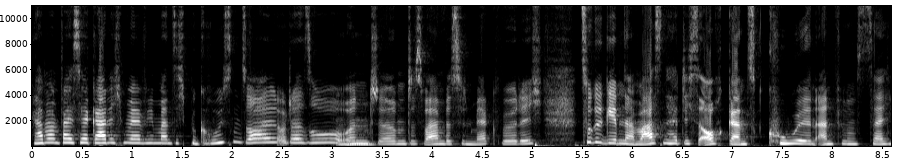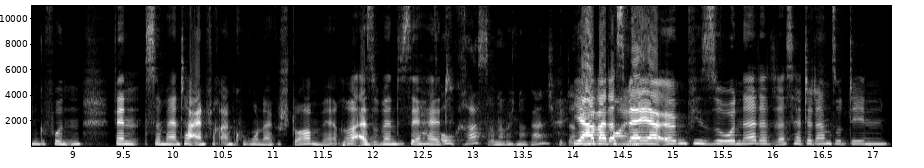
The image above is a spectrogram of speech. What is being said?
ja, man weiß ja gar nicht mehr, wie man sich begrüßen soll oder so. Mhm. Und ähm, das war ein bisschen merkwürdig. Zugegebenermaßen hätte ich es auch ganz cool, in Anführungszeichen, gefunden, wenn Samantha einfach an Corona gestorben wäre. Also wenn das ja halt. Oh krass, daran habe ich noch gar nicht gedacht. Ja, aber das wäre ja irgendwie so, ne, das, das, hätte dann so den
